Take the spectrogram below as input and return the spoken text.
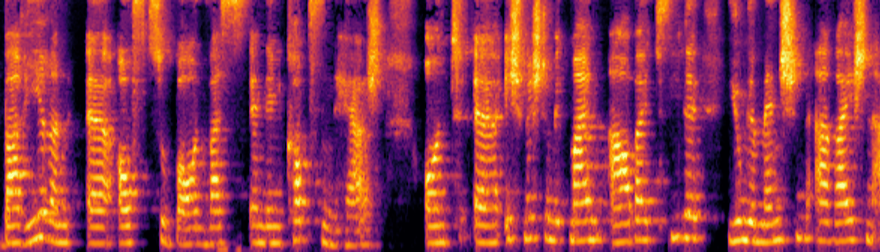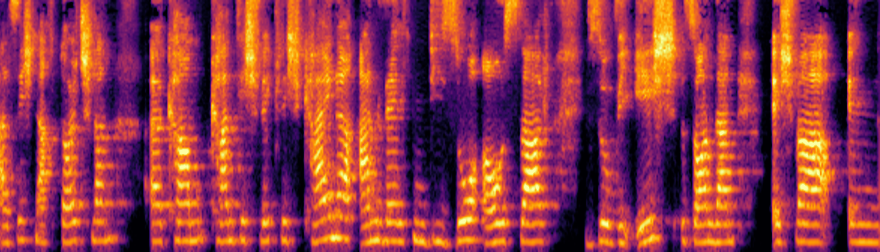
Barrieren äh, aufzubauen, was in den Köpfen herrscht. Und äh, ich möchte mit meiner Arbeit viele junge Menschen erreichen. Als ich nach Deutschland äh, kam, kannte ich wirklich keine Anwälten, die so aussah, so wie ich, sondern ich war in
